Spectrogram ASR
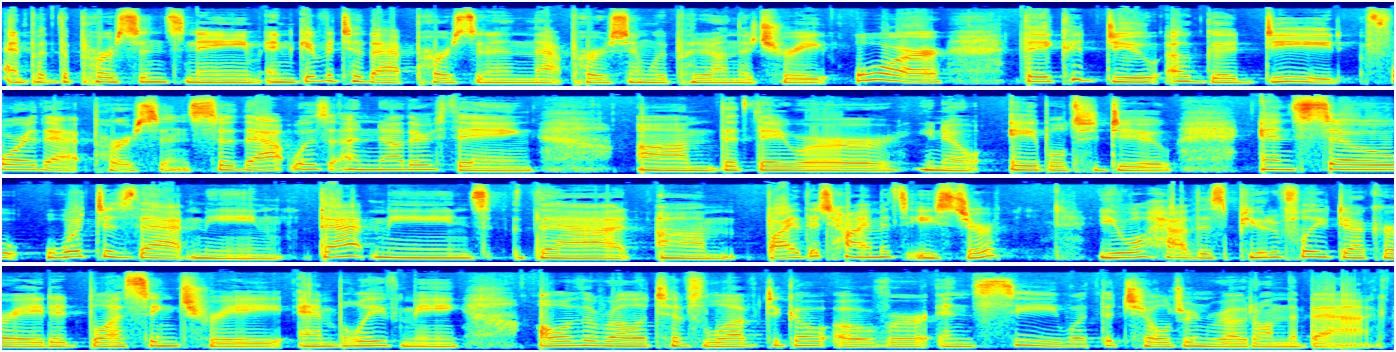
and put the person's name and give it to that person and that person would put it on the tree. Or they could do a good deed for that person. So that was another thing um, that they were, you know, able to do. And so, what does that mean? That means that um, by the time it's Easter, you will have this beautifully decorated blessing tree. And believe me, all of the relatives love to go over and see what the children wrote on the back.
